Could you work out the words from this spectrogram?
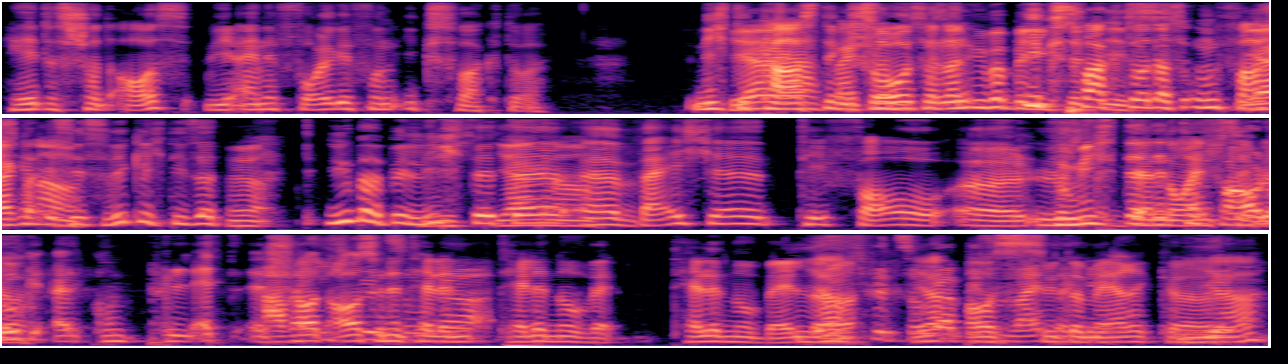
hey, das schaut aus wie eine Folge von X-Factor. Nicht die Ja, ja, Castingshow, bisschen sondern überbelichtet X-Factor, ist. das unfassbar. Ja, genau. Es ist wirklich dieser Ja. überbelichtete, Ja, genau. äh, weiche TV-Look Für mich der, der, der 90er. TV-Look äh, komplett, es schaut aus wie eine Tele Telenove Telenovelle Ja, Ich würde sogar ja, ein bisschen aus weitergehen. Südamerika. Ja,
